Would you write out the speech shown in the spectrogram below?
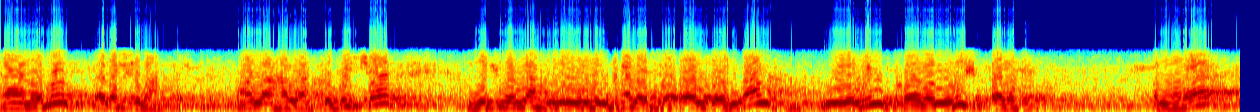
taneli öyle silahtır. Allah Allah dedikçe zikrullah müminin kalesi olduğundan mümin korunmuş olur. Bunlara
